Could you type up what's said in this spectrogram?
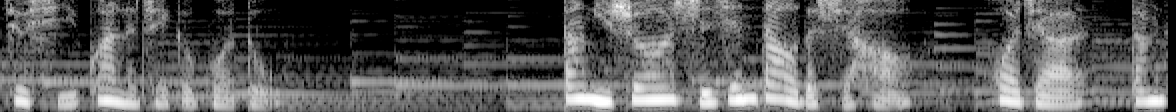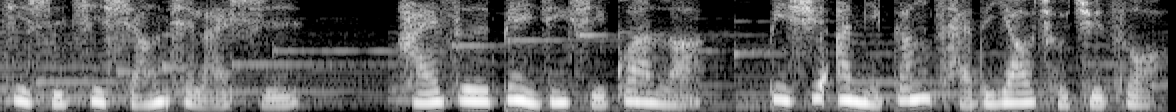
就习惯了这个过渡。当你说时间到的时候，或者当计时器响起来时，孩子便已经习惯了必须按你刚才的要求去做，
